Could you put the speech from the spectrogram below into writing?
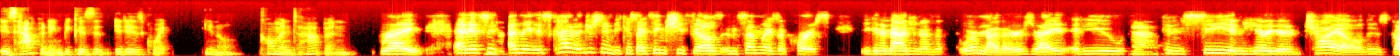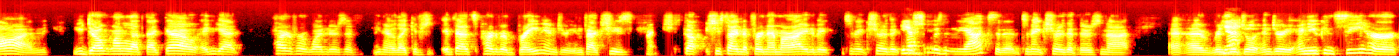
is happening because it, it is quite you know common to happen. Right. And it's, I mean, it's kind of interesting because I think she feels, in some ways, of course, you can imagine as we're mothers, right? If you yeah. can see and hear your child who's gone, you don't want to let that go. And yet, part of her wonders if you know like if she, if that's part of a brain injury in fact she's right. she's got she signed up for an mri to make to make sure that yeah. she was in the accident to make sure that there's not a, a residual yeah. injury and you can see her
